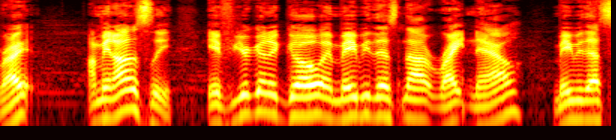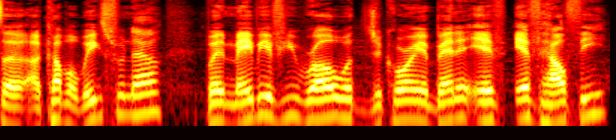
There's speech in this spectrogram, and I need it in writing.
Right? I mean, honestly, if you're going to go, and maybe that's not right now, maybe that's a, a couple weeks from now, but maybe if you roll with Jakorian Bennett, if, if healthy,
